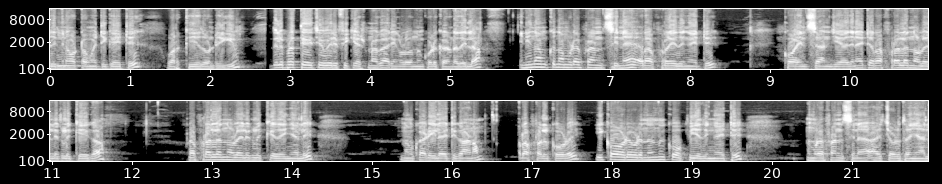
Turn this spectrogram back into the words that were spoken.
ഇതിങ്ങനെ ഓട്ടോമാറ്റിക് ആയിട്ട് വർക്ക് ചെയ്തുകൊണ്ടിരിക്കും. ഇതിൽ പ്രത്യേകിച്ച് വെരിഫിക്കേഷനോ കാര്യങ്ങളോ ഒന്നും കൊടുക്കേണ്ടതില്ല. ഇനി നമുക്ക് നമ്മുടെ ഫ്രണ്ട്സിനെ റെഫർ ചെയ്തിങ്ങായിട്ട് കോയിൻസ് ഏൺ ചെയ്യുക അതിനായിട്ട് റെഫറൽ എന്നുള്ളതിൽ ക്ലിക്ക് ചെയ്യുക. റെഫറൽ എന്നുള്ളതിൽ ക്ലിക്ക് ചെയ്ത് കഴിഞ്ഞാൽ നമുക്ക് അടിയിലായിട്ട് കാണാം. റഫറൽ കോഡ് ഈ കോഡ് ഇവിടെ നിന്ന് കോപ്പി ചെയ്തിങ്ങായിട്ട് നമ്മുടെ ഫ്രണ്ട്സിന് അയച്ചു കൊടുത്തു കഴിഞ്ഞാൽ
